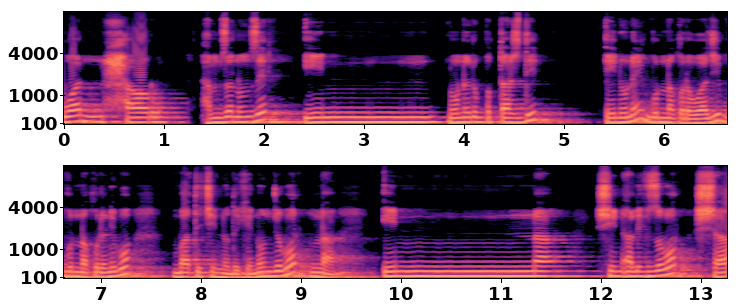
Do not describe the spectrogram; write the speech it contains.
ওয়ান হার হামজা নুনজের, ইন, নুনের উপর তাসদিদ। এই নুনে গুন্না করা ওয়াজিব গুন্না করে নিব। বাতি চিহ্ন দেখে নুন জবর, না। ইন্না শিন আলিফ জবর, শা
